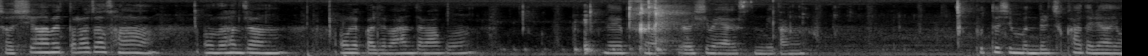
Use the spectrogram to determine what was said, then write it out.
저 시험에 떨어져서 오늘 한 잔, 오늘까지만 한 잔 하고 내일부터 열심히 해야겠습니다. 붙으신 분들 축하드려요.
